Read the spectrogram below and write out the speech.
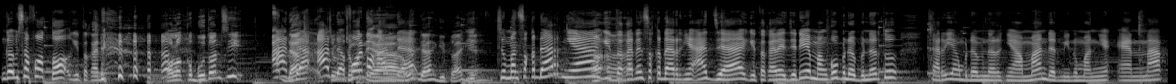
nggak bisa foto gitu kan. Kalau kebutuhan sih ada, ada, ada, Cuman foto ya ada. Udah gitu aja. Gi- Cuman sekedarnya Uh-uh. gitu kan, ya, sekedarnya aja gitu kan. Jadi emang gue bener-bener tuh cari yang bener-bener nyaman dan minumannya enak.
